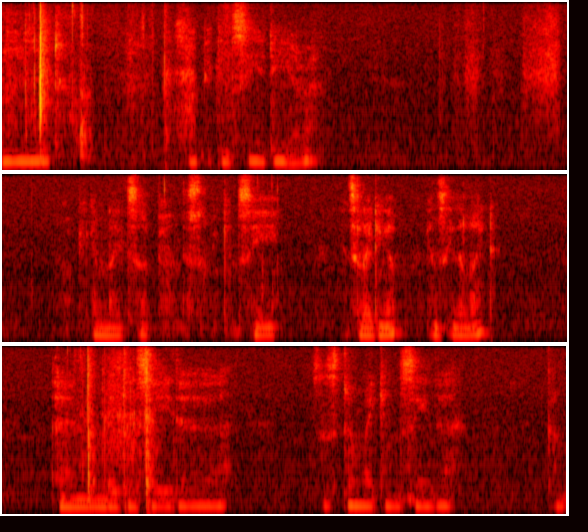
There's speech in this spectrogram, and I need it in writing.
It. Hope you can see it here. Hope you can lights up and this you can see it's lighting up. You can see the light. And I can see the system, I can see the com-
